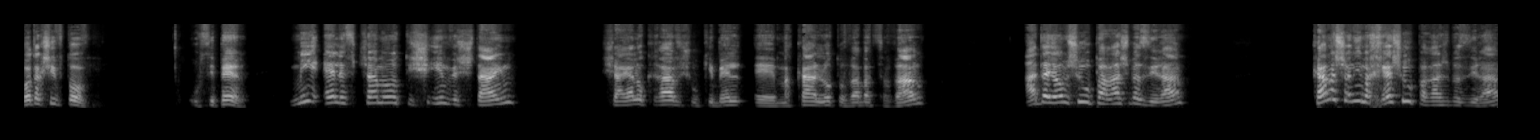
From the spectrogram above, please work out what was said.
בוא תקשיב טוב, הוא סיפר, מ-1992 שהיה לו קרב שהוא קיבל אה, מכה לא טובה בצוואר, עד היום שהוא פרש בזירה, כמה שנים אחרי שהוא פרש בזירה,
